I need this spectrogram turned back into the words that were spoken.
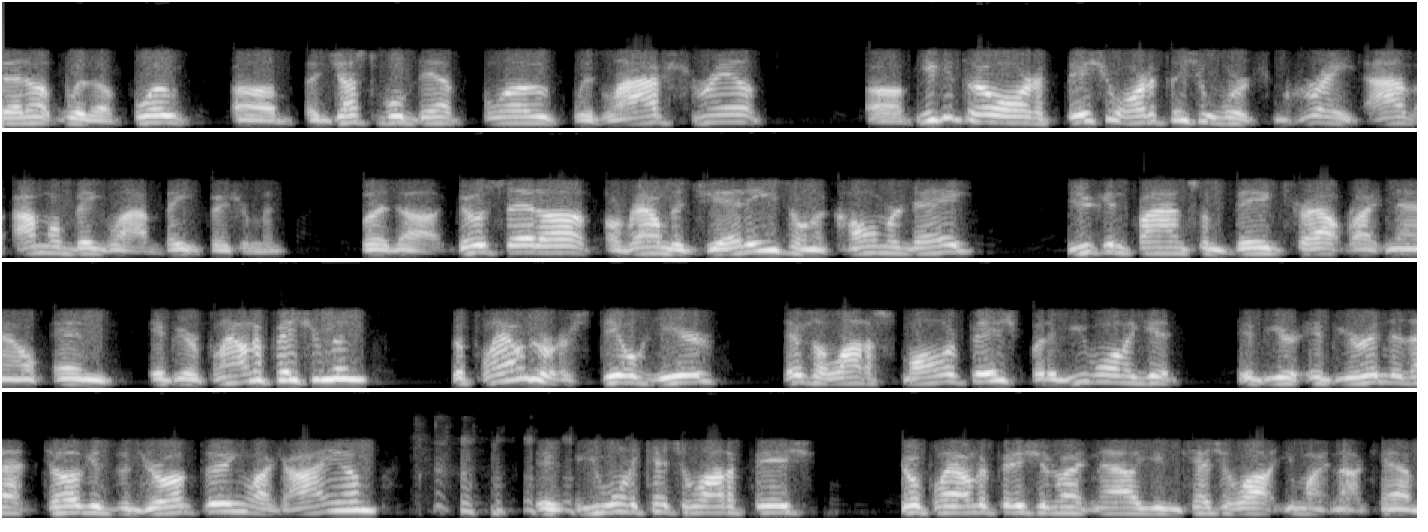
set up with a float, uh, adjustable depth float with live shrimp. Uh, you can throw artificial. Artificial works great. i am a big live bait fisherman, but uh, go set up around the jetties on a calmer day you can find some big trout right now. And if you're a flounder fisherman, the flounder are still here. There's a lot of smaller fish, but if you want to get if you're if you're into that tug is the drug thing like I am, if you want to catch a lot of fish, go flounder fishing right now. You can catch a lot. You might not have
